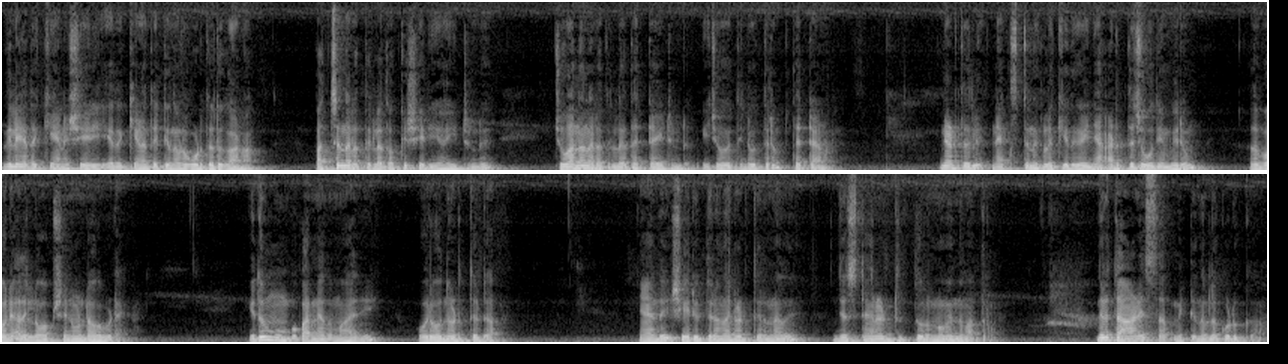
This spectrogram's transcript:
ഇതിൽ ഏതൊക്കെയാണ് ശരി ഏതൊക്കെയാണ് തെറ്റെന്നോട് കൊടുത്തത് കാണാം. പച്ച നിറത്തിൽ അതൊക്കെ ശരിയായിട്ടുണ്ട്. ചുവന്ന നിറത്തിൽ തെറ്റായിട്ടുണ്ട്. ഈ ചോദ്യത്തിന്റെ ഉത്തരം തെറ്റാണ്. ഇനി അടുത്തതിൽ നെക്സ്റ്റ് എന്ന് ക്ലിക്ക് ചെയ്ത് കഴിഞ്ഞാൽ അടുത്ത ചോദ്യം വരും. അതുപോലെ അതിലുള്ള ഓപ്ഷനും ഉണ്ടാവും ഇവിടെ. ഇതും മുമ്പ് പറഞ്ഞതുമാതിരി ഓരോന്നും എടുത്തിടുക. ഞാനത് ശരി ഉത്തരം നല്ല എടുത്തിരുന്നത് ജസ്റ്റ് അങ്ങനെ എടുത്തിരുന്നു എന്ന് മാത്രം. എന്നിട്ട് താഴെ സബ്മിറ്റ് എന്നുള്ളത് കൊടുക്കുക.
